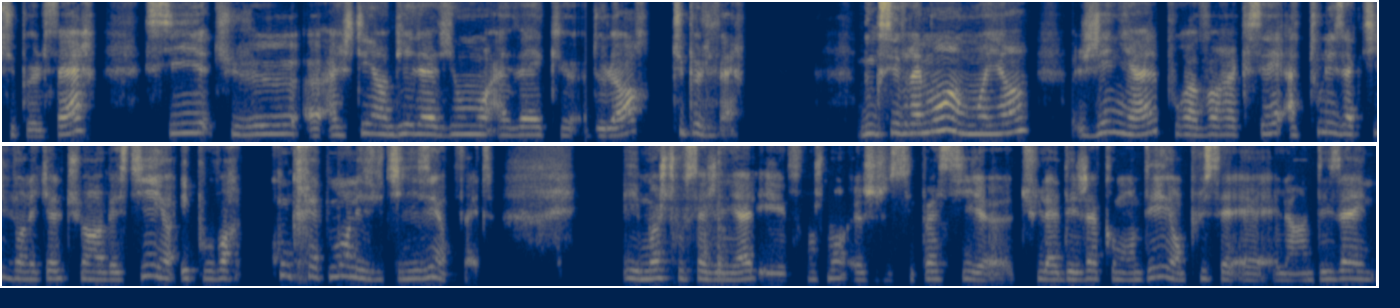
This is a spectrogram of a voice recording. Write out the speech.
tu peux le faire. Si tu veux acheter un billet d'avion avec de l'or, tu peux le faire. Donc c'est vraiment un moyen génial pour avoir accès à tous les actifs dans lesquels tu as investi et, pouvoir concrètement les utiliser en fait. Et moi, je trouve ça génial. Et franchement, euh, je ne sais pas si euh, tu l'as déjà commandé. En plus, elle, a un design,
